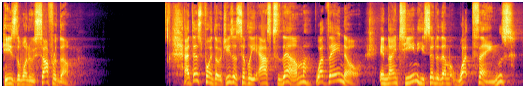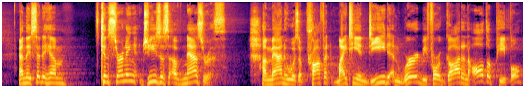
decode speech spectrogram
he's the one who suffered them. At this point, though, Jesus simply asks them what they know. In 19, he said to them, What things? And they said to him, Concerning Jesus of Nazareth a man who was a prophet, mighty in deed and word before God and all the people,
